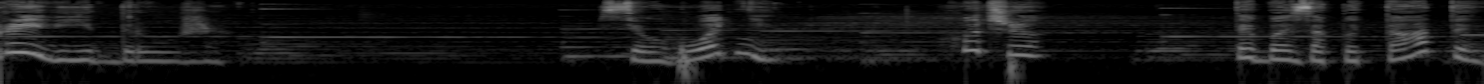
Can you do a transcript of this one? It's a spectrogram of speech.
Привіт, друже! Сьогодні хочу тебе запитати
